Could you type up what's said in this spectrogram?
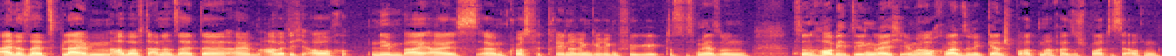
einerseits bleiben, aber auf der anderen Seite ähm, arbeite ich auch nebenbei als ähm, CrossFit-Trainerin geringfügig. Das ist mehr so ein, so ein Hobby-Ding, weil ich eben auch wahnsinnig gern Sport mache. Also Sport ist ja auch ein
